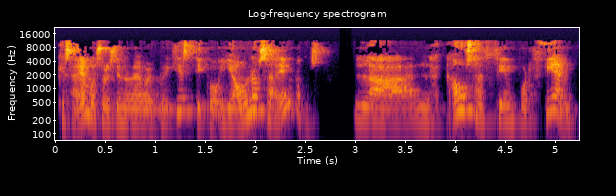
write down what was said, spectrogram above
que sabemos sobre el síndrome de poliquístico y aún no sabemos la, causa al 100%.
